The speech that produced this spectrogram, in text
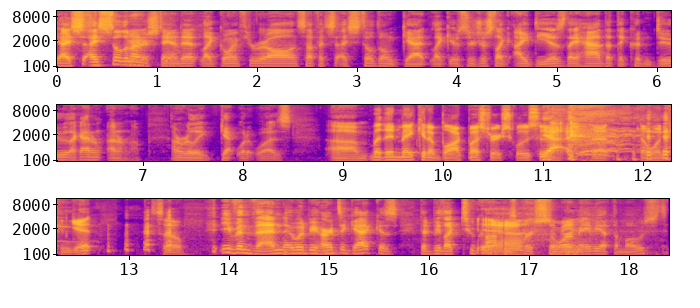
Yeah, I still don't understand it. Like going through it all and stuff, it's, I still don't get. Like, is there just like ideas they had that they couldn't do? Like, I don't, I don't know. I don't really get what it was. Um, but then make it a blockbuster exclusive Yeah. that no one can get. So even then, it would be hard to get because there'd be like two copies Yeah, per I store, mean- maybe at the most.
